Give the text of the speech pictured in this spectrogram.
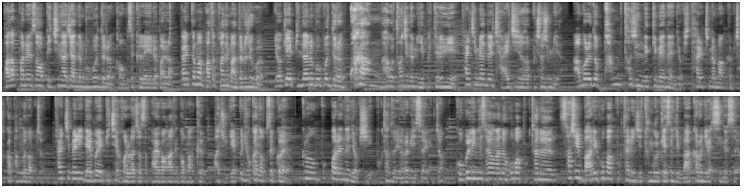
바닥판에서 빛이 나지 않는 부분들은 검은색 clay를 발라 깔끔한 바닥판을 만들어주고요. 여기에 빛나는 부분들은 꽝 하고 터지는 effect를 위해 탈지면을 잘 찢어서 붙여줍니다. 아무래도 팡 터진 느낌에는 역시 탈지면만큼 적합한 건 없죠. 탈지면이 내부에 빛에 걸러져서 발광하는 것만큼 아주 예쁜 효과는 없을 거예요. 그럼 폭발에는 역시 폭탄도 여러 개 있어야겠죠? 고블린이 사용하는 호박 폭탄은 사실 말이 호박 폭탄이지 둥글게 생긴 마카로니 같이 생겼어요.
